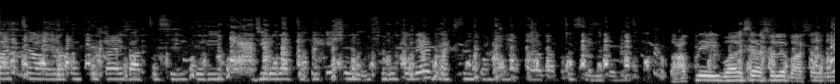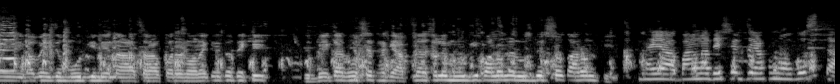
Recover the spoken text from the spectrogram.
বাচ্চা এরকম ফুটাই বাচ্চা সেল করি জিরো বাচ্চা থেকে শুরু করে ভ্যাকসিন কমপ্লিট করা বাচ্চা সেল করি। তো আপনি এই বয়সে আসলে বাসার এইভাবে এই যে মুরগি নিয়ে নাড়াচাড়া করেন অনেকেই তো দেখি বেকার বসে থাকে। আপনি আসলে মুরগি পালনের উদ্দেশ্য কারণ কি? ভাইয়া বাংলাদেশের যে এখন অবস্থা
